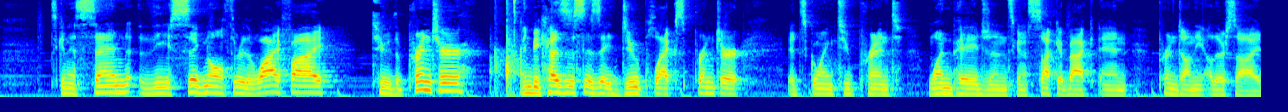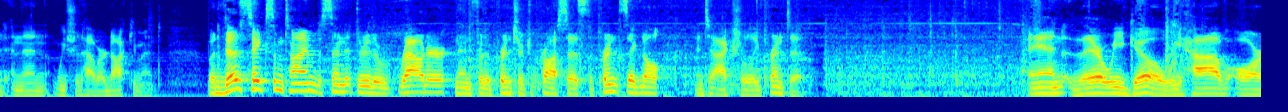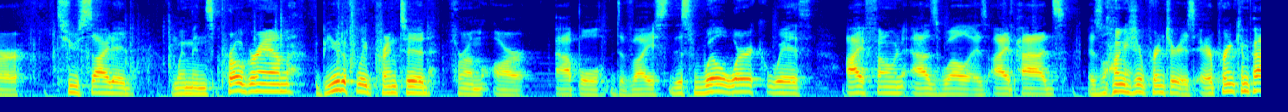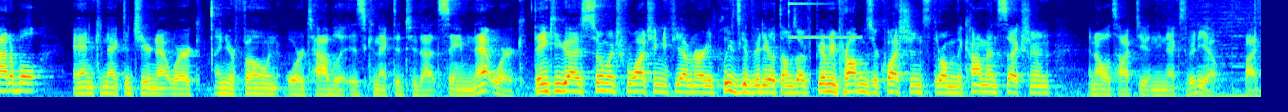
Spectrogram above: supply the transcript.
It's to send the signal through the Wi Fi to the printer. And because this is a duplex printer, it's going to print one page and it's to suck it back in print on the other side, and then we should have our document. But it does take some time to send it through the router, and then for the printer to process the print signal and to actually print it. And there we go. We have our two-sided women's program, beautifully printed from our Apple device. This will work with iPhone as well as iPads. As long as your printer is AirPrint compatible, and connected to your network and your phone or tablet is connected to that same network. Thank you guys so much for watching. If you haven't already, please give the video a thumbs up. If you have any problems or questions, throw them in the comments section and I will talk to you in the next video. Bye.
